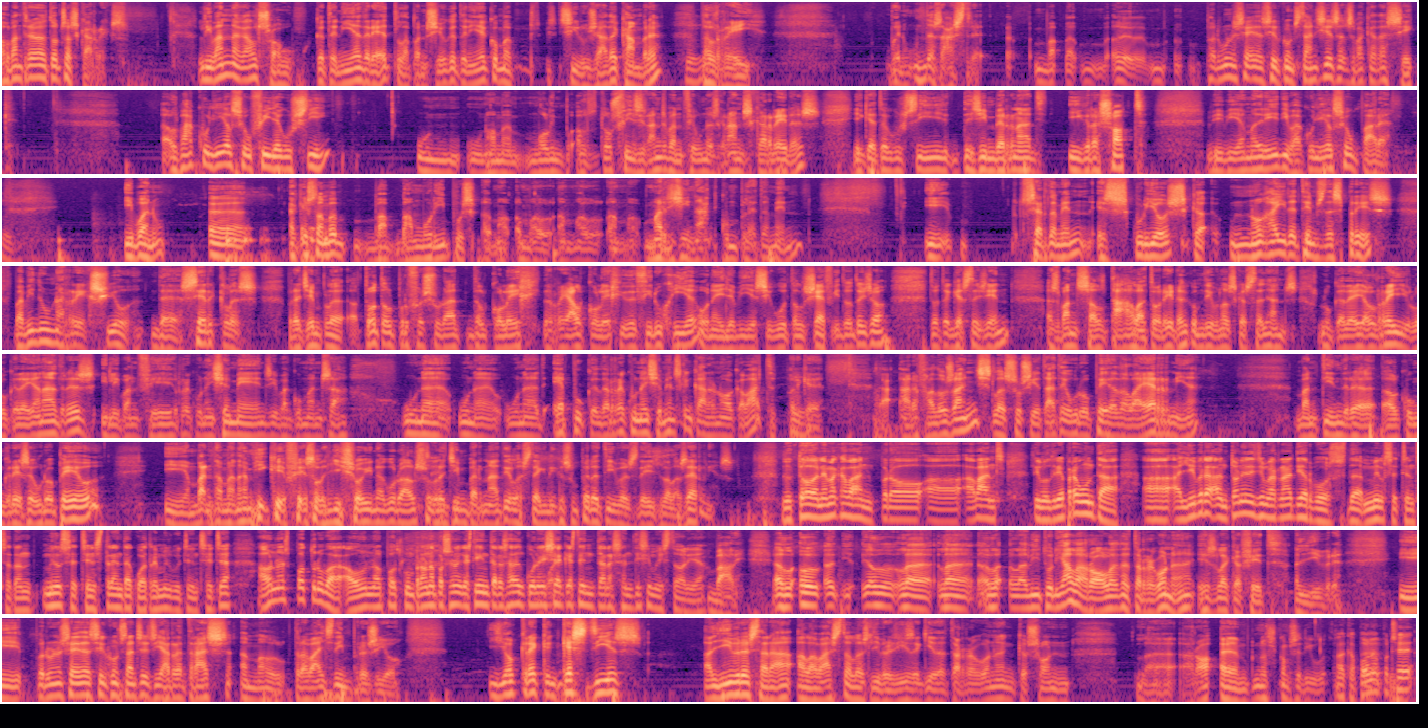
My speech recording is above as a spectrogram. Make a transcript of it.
el van treure de tots els càrrecs. Li van negar el sou, que tenia dret, la pensió que tenia com a cirurgià de cambra mm. del rei. Bueno, un desastre va, per una sèrie de circumstàncies es va quedar sec. El va acollir el seu fill Agustí, un, un home molt... Els dos fills grans van fer unes grans carreres i aquest Agustí de Gimbernat i Grassot vivia a Madrid i va acollir el seu pare. Mm. I bueno, eh, aquest home va, va morir pues, amb, el, amb, el, amb, el, amb el marginat completament i certament és curiós que no gaire temps després va vindre una reacció de cercles, per exemple, tot el professorat del col·legi, del Real Col·legi de Cirurgia, on ell havia sigut el xef i tot això, tota aquesta gent es van saltar a la torera, com diuen els castellans, el que deia el rei i el que deien altres, i li van fer reconeixements i va començar una, una, una època de reconeixements que encara no ha acabat, perquè ara fa dos anys la Societat Europea de la Hèrnia van tindre el Congrés Europeu i em van demanar a mi que fes la lliçó inaugural sobre sí. Jim Bernat i les tècniques operatives d'ells de les hèrnies. Doctor, anem acabant, però uh, abans li voldria preguntar, uh, el llibre Antoni de Jim Bernat i Arbós de 1734-1816, a on es pot trobar? A on el pot comprar una persona que estigui interessada en conèixer bueno. aquesta interessantíssima història? Vale. L'editorial Arola de Tarragona és la que ha fet el llibre i per una sèrie de circumstàncies hi ha retras amb el treballs d'impressió. Jo crec que en aquests dies el llibre estarà a l'abast de les llibreries aquí de Tarragona, en què són la... Eh, no sé com se diu. La Capona, eh, potser?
